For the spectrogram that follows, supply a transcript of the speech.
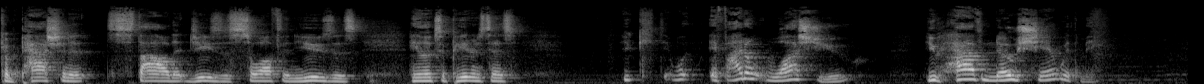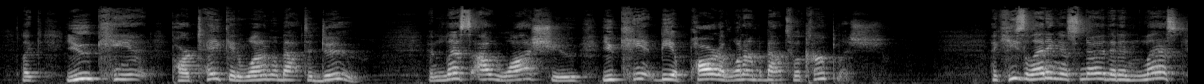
compassionate style that Jesus so often uses, he looks at Peter and says, If I don't wash you, you have no share with me. Like, you can't partake in what I'm about to do. Unless I wash you, you can't be a part of what I'm about to accomplish. Like, he's letting us know that unless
